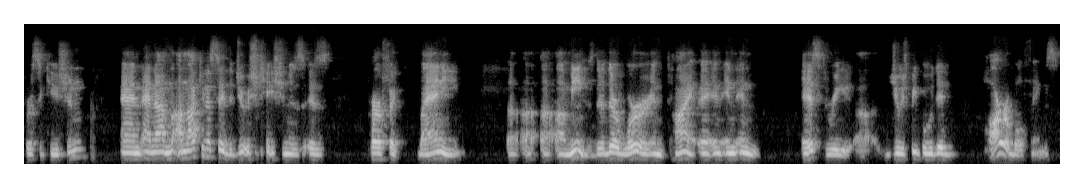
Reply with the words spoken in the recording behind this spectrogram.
persecution, and and I'm I'm not going to say the Jewish nation is is perfect by any uh, uh, uh, means. There there were in time in in, in history uh, Jewish people who did horrible things,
